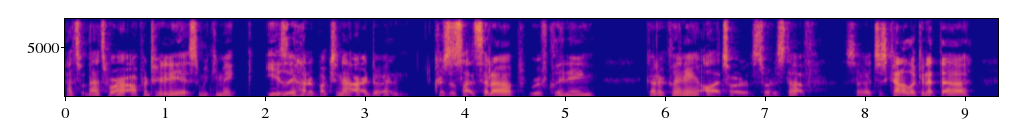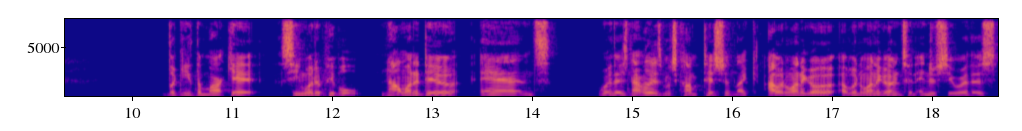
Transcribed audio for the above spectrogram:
that's that's where our opportunity is. And we can make easily 100 bucks an hour doing Christmas light setup, roof cleaning, gutter cleaning, all that sort of, sort of stuff. So it's just kind of looking at the looking at the market, seeing what do people not want to do and where there's not really as much competition. Like I wouldn't want to go I wouldn't want to go into an industry where there's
